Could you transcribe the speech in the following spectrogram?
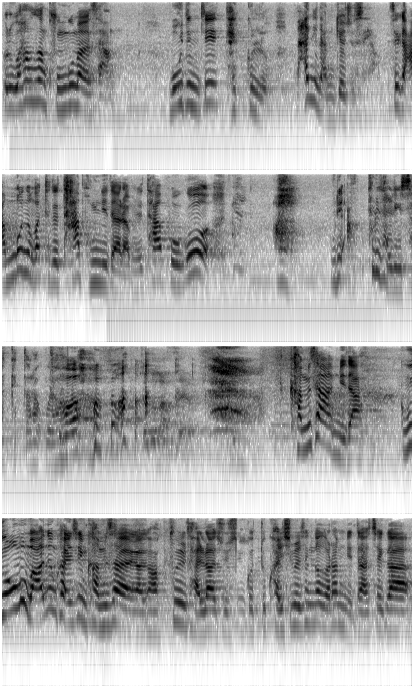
그리고 항상 궁금한 사항 뭐든지 댓글로 많이 남겨주세요. 제가 안 보는 것 같아도 다 봅니다 여러분들. 다 보고 아 우리 악플이 달리기 시작했더라고요. 저도 봤어요. 감사합니다. 너무 많은 관심 감사해요. 악플 달라주신 것도 관심을 생각을 합니다. 제가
